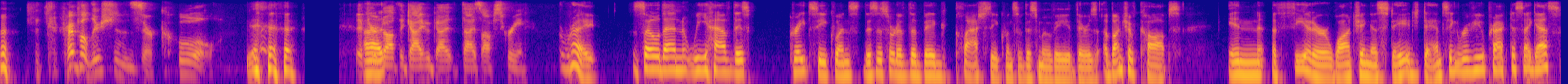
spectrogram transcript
Revolutions are cool. if you're uh, not the guy who got, dies off screen. Right. So then we have this great sequence. This is sort of the big clash sequence of this movie. There's a bunch of cops in a theater watching a stage dancing revue practice, I guess.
